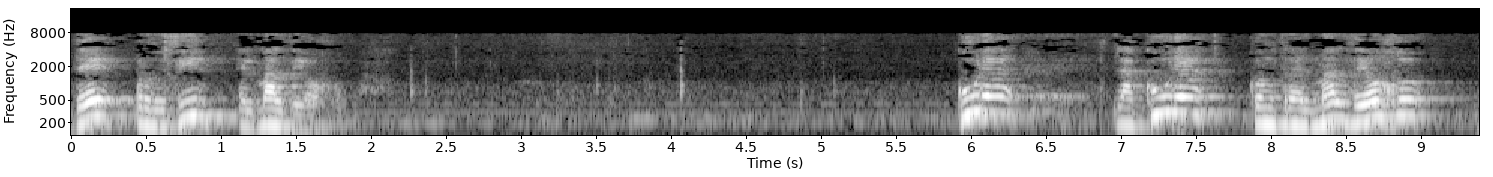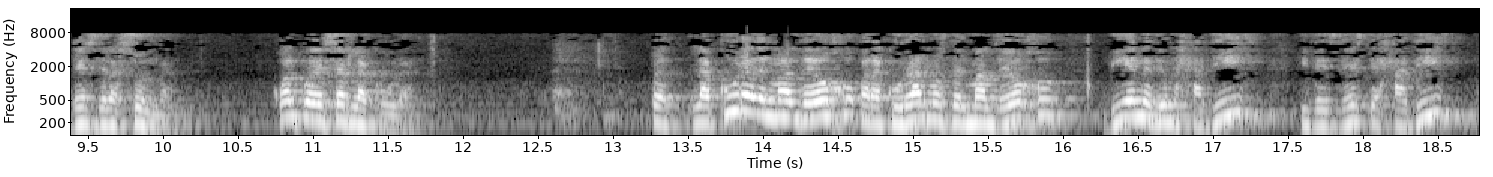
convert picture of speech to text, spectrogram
de producir el mal de ojo. Cura, la cura contra el mal de ojo desde la sunna. ¿Cuál puede ser la cura? Pues la cura del mal de ojo, para curarnos del mal de ojo, viene de un hadith y desde este hadith,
